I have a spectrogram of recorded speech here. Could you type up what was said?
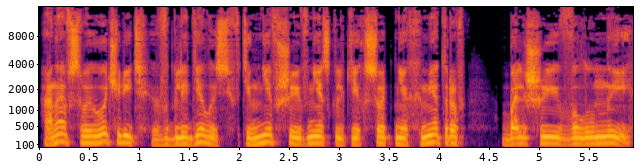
Она, в свою очередь, вгляделась в темневшие в нескольких сотнях метров большие валуны,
